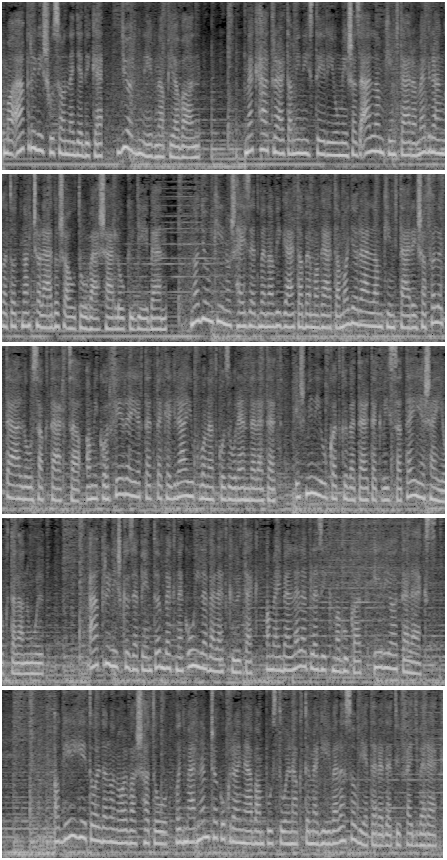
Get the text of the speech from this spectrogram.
Ma április 24-e, György névnapja van. Meghátrált a minisztérium és az államkincstára megrángatott nagycsaládos autóvásárlók ügyében. Nagyon kínos helyzetben navigálta be magát a magyar államkincstár és a fölötte álló szaktárca, amikor félreértettek egy rájuk vonatkozó rendeletet, és milliókat követeltek vissza teljesen jogtalanul. Április közepén többeknek új levelet küldtek, amelyben leleplezik magukat, írja a Telex. A G7 oldalon olvasható, hogy már nem csak Ukrajnában pusztulnak tömegével a szovjet eredetű fegyverek.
